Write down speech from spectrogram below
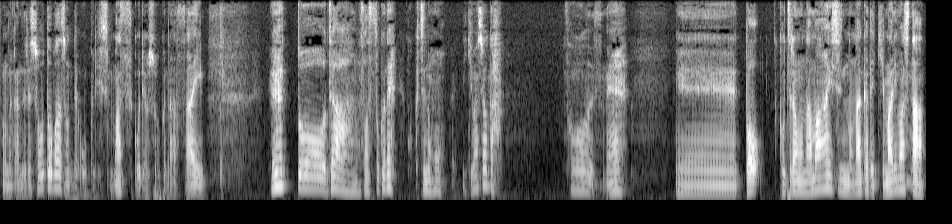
そんな感じでショートバージョンでお送りします。ご了承ください。えー、っと、じゃあ、早速ね、告知の方、行きましょうか。そうですね。えー、っと、こちらも生配信の中で決まりました。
